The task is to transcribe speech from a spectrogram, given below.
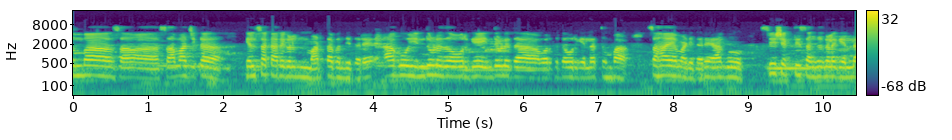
ತುಂಬ ಸಾಮಾಜಿಕ ಕೆಲಸ ಕಾರ್ಯಗಳನ್ನು ಮಾಡ್ತಾ ಬಂದಿದ್ದಾರೆ. ಹಾಗೂ ಹಿಂದುಳಿದವ್ರಿಗೆ, ಹಿಂದುಳಿದ ವರ್ಗದವ್ರಿಗೆಲ್ಲ ತುಂಬ ಸಹಾಯ ಮಾಡಿದ್ದಾರೆ. ಹಾಗೂ ಸ್ತ್ರೀ ಶಕ್ತಿ ಸಂಘಗಳಿಗೆಲ್ಲ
